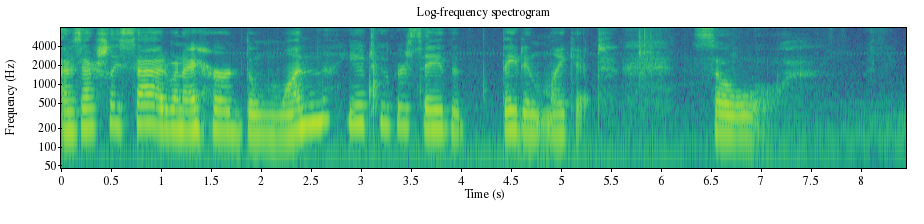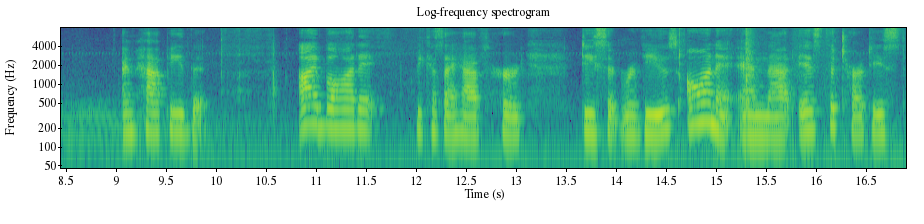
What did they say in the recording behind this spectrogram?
I was actually sad when I heard the one YouTuber say that they didn't like it. So I'm happy that I bought it because I have heard decent reviews on it and that is the Tarteist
